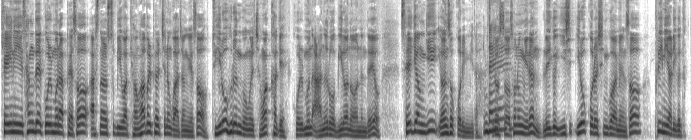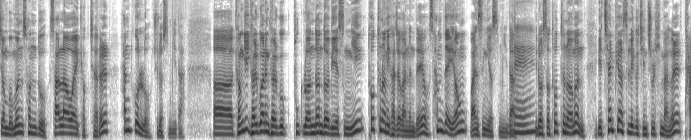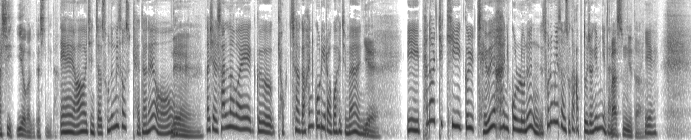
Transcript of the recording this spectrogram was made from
케인이 상대 골문 앞에서 아스널 수비와 경합을 펼치는 과정에서 뒤로 흐른 공을 정확하게 골문 안으로 밀어 넣었는데요. 세 경기 연속골입니다. 네. 이로써 손흥민은 리그 21호 골을 신고하면서 프리미어리그 득점 부문 선두 살라와의 격차를 한 골로 줄였습니다. 어, 경기 결과는 결국 북런던 더비의 승리 토트넘이 가져갔는데요. 3대 0 완승이었습니다. 네. 이로써 토트넘은 이 챔피언스 리그 진출 희망을 다시 이어가게 됐습니다. 네, 아 진짜 손흥민 선수 대단해요. 네. 사실 살라와의 그 격차가 한 골이라고 하지만 예. 이 페널티킥을 제외한 골로는 손흥민 선수가 압도적입니다. 맞습니다. 예.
